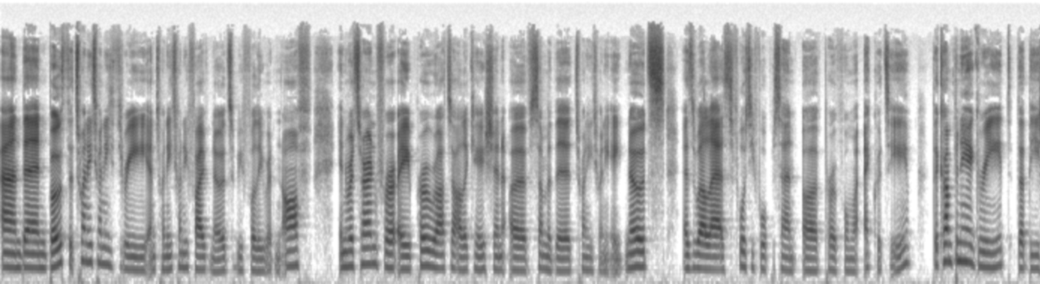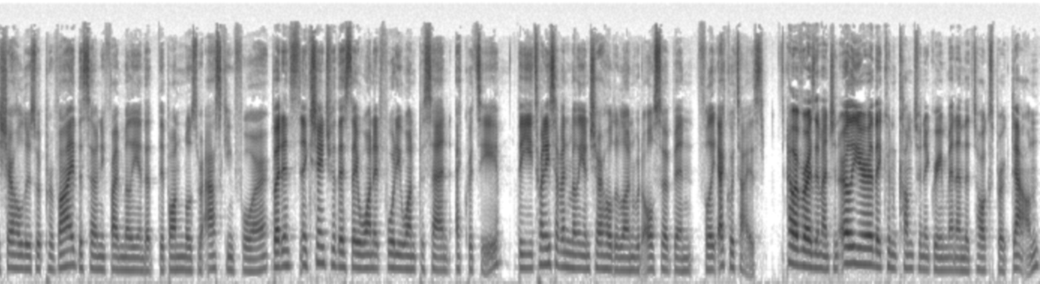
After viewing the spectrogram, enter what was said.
And then both the 2023 and 2025 notes would be fully written off in return for a pro rata allocation of some of the 2028 notes, as well as 44% of pro forma equity. The company agreed that the shareholders would provide the 75 million that the bondholders were asking for, but in exchange for this, they wanted 41% equity. The 27 million shareholder loan would also have been fully equitized. However, as I mentioned earlier, they couldn't come to an agreement and the talks broke down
